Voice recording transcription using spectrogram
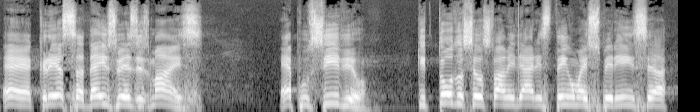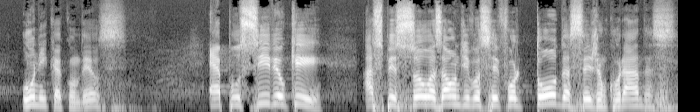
é, cresça dez vezes mais? É possível que todos os seus familiares tenham uma experiência única com Deus? É possível que as pessoas aonde você for todas sejam curadas?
